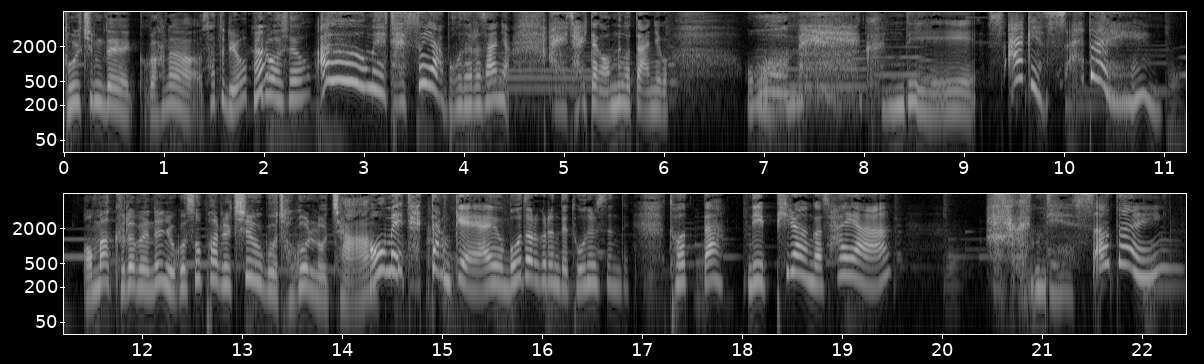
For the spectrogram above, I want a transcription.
돌침대 그거 하나 사드려? 필요하세요? 아유, 오메 됐어야 뭐더러 사냐. 아예 잘 데가 없는 것도 아니고. 오메 근데 싸긴 싸다잉. 엄마 그러면은 요거 소파를 치우고 저걸로 자. 오메 됐단께. 아유 뭐더러 그런데 돈을 쓴대. 뒀다. 네 필요한 거 사야. 아 근데 싸다잉.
